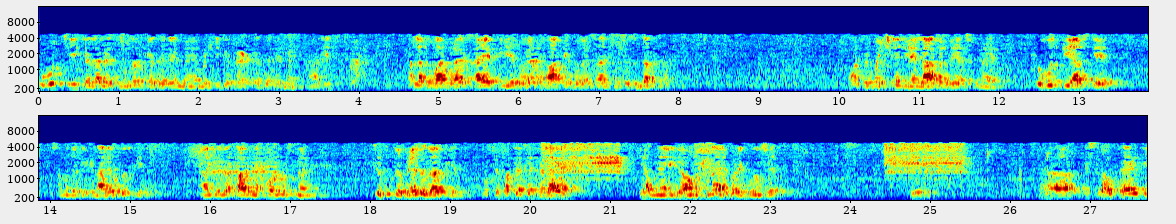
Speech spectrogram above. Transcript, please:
بہت تھی کہ اللہ کے سمندر کے اندھیرے میں مچھلی کے پیٹ کے اندھیرے میں۔ ہاں جی۔ اللہ کے بعد بغیر کھائے، پیے، بغیر ہوا کے، بغیر ساری چیزوں کو زندہ رکھا۔ اور پھر مچھلیاں جو ہے لا کر جو ہے اس میں اگل دیا، اس کے سمندر کے کنارے اگل دیا۔ ہاں جی اللہ تعالیٰ نے فوراً اس میں کدو کا بیل اگا دیا۔ اس کے فتح سے پھیلایا۔ کہ ہم نے گاؤں میں سنا ہے بڑے گروں سے۔ اس طرح ہوتا ہے کہ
